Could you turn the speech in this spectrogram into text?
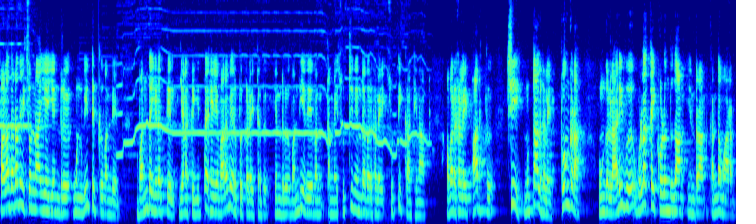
பல தடவை சொன்னாயே என்று உன் வீட்டுக்கு வந்தேன். வந்த இடத்தில் எனக்கு இத்தகைய வரவேற்பு கிடைத்தது என்று வந்தியத்தேவன் தன்னை சுற்றி நின்றவர்களை சுட்டிக்காட்டினான் அவர்களை பார்த்து சி முட்டாள்களே போங்கடா உங்கள் அறிவு உலக்கை கொழுந்துதான் என்றான் கந்தமாறன்.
